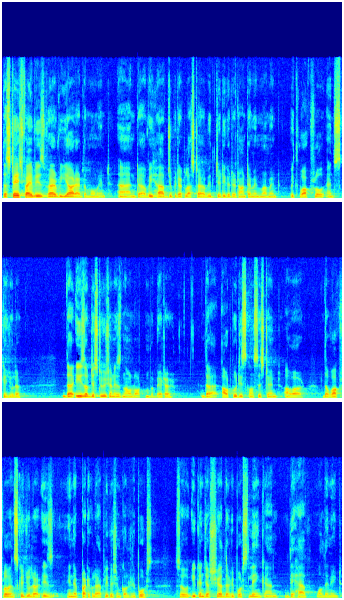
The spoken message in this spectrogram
The stage five is where we are at the moment, and uh, we have Jupyter cluster with dedicated runtime environment with workflow and scheduler. The ease of distribution is now a lot better. The output is consistent. Our the workflow and scheduler is in a particular application called reports. So you can just share the reports link and they have all they need.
